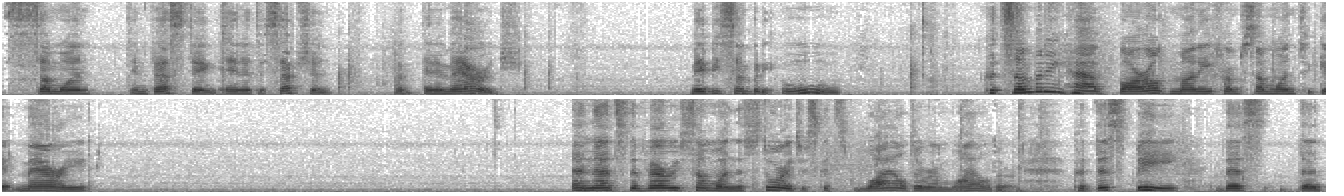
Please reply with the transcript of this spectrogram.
someone investing in a deception in a marriage. Maybe somebody ooh. Could somebody have borrowed money from someone to get married? And that's the very someone the story just gets wilder and wilder. Could this be this that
